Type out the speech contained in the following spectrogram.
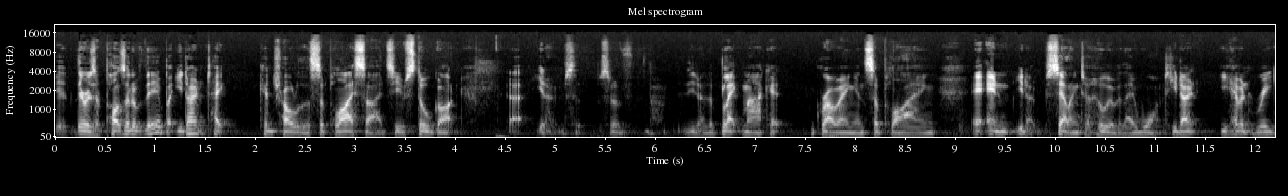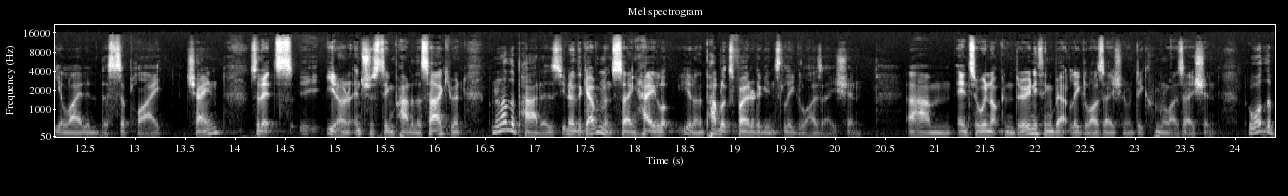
there is a positive there, but you don't take control of the supply side, so you've still got uh, you know sort of you know the black market growing and supplying and, and, you know selling to whoever they want. You don't you haven't regulated the supply chain. So that's you know an interesting part of this argument. But another part is you know the government's saying, hey, look, you know the public's voted against legalisation, um, and so we're not going to do anything about legalisation or decriminalisation. But what the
